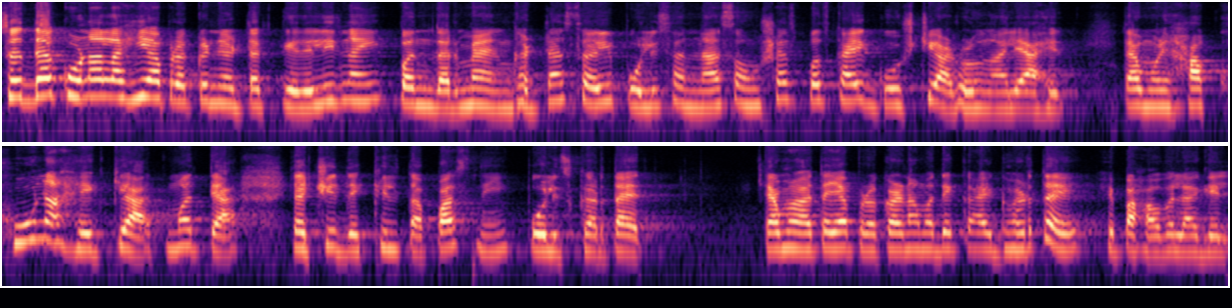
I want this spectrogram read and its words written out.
सध्या कोणालाही या प्रकरणी अटक केलेली नाही पण दरम्यान घटनास्थळी पोलिसांना संशयास्पद काही गोष्टी आढळून आल्या आहेत. त्यामुळे हा खून आहे की आत्महत्या याची देखील तपासणी पोलीस करतायत. त्यामुळे आता या प्रकरणामध्ये काय घडतंय हे पाहावं लागेल.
